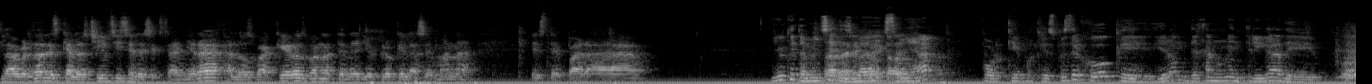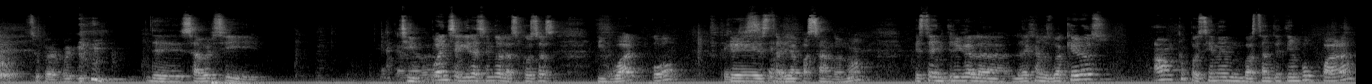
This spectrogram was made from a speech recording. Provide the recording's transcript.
la verdad es que a los Chiefs sí se les extrañará. A los Vaqueros van a tener, yo creo que la semana este para Yo creo que también se les va a extrañar. ¿Por qué? Porque después del juego que dieron, dejan una intriga de, Super de saber si, si pueden seguir haciendo las cosas igual o qué estaría pasando, ¿no? Esta intriga la, la dejan los vaqueros, aunque pues tienen bastante tiempo para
